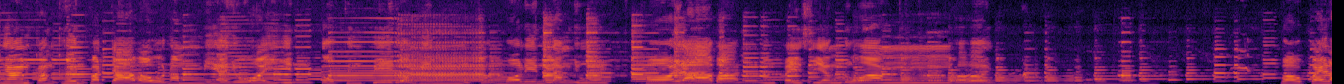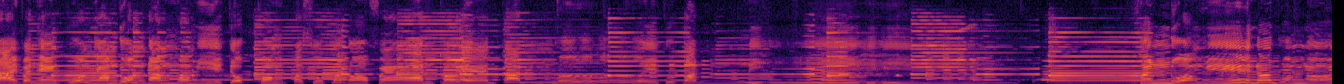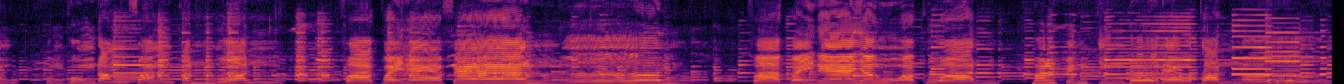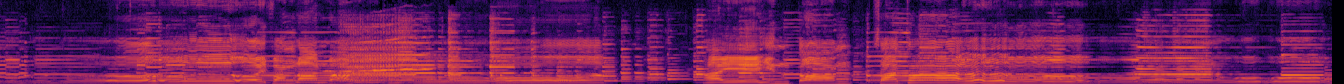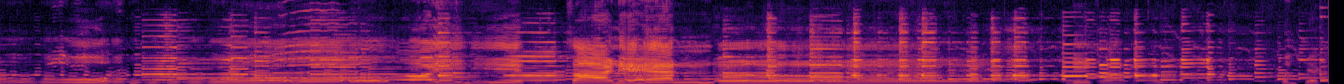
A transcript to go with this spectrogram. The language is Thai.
ยามกลางคืนพัดจ่าเบานำเมียอยู่อ้อยอินตกถึงปีดวงดินฝนบ่ลินลังอยู่คอยลาบานไปเสียงดวงเฮ้ยเบาไปหลายปันแห้งกวงยามดวงดำบ่มีจบคงประสบละนอแฟนเขาแลนกันเฮ้ยทุกวันนี้ขันดวงมีน้อดวงเงาผมคงดังฟังกันมวน ฝากไว้แน่แฟนเอ้ยฝากไว้แน่ยังหัวขวานมันเป็นจริงเด้อแล้วท่านเอ้ยฟังหลานว่าให้ยินตองสาธา sai nén ơi. Đi khắp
